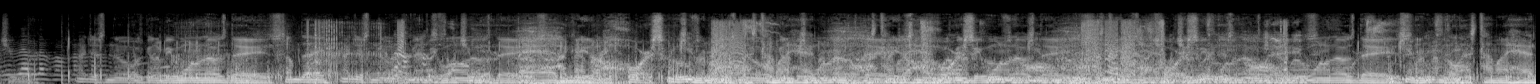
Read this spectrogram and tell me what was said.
I you were. I just knew it was gonna be one of those days. Someday, I just knew it was meant to be one of those days. I could eat a horse. I can't remember the last time I had one of those days. I just knew it was gonna be one of those days. Horse. It was gonna be one of those days. I can't remember the last time I had.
